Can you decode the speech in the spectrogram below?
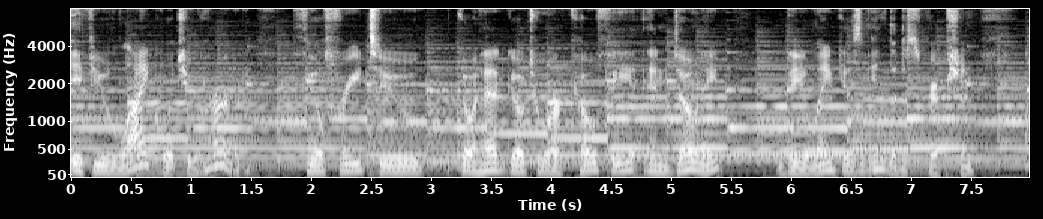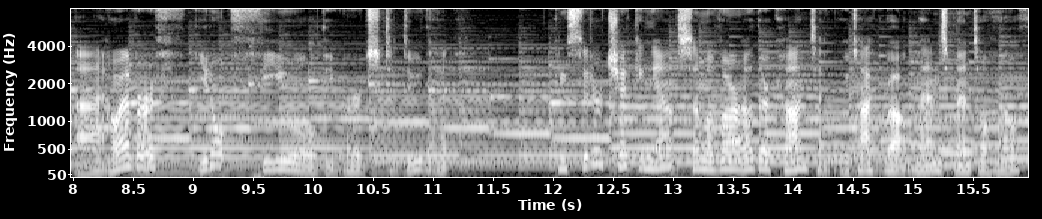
if you like what you heard, feel free to go ahead, go to our Ko-fi and donate. The link is in the description. Uh, however, if you don't feel the urge to do that, consider checking out some of our other content. We talk about men's mental health,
